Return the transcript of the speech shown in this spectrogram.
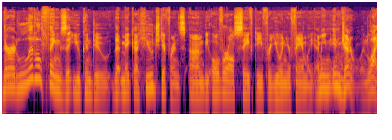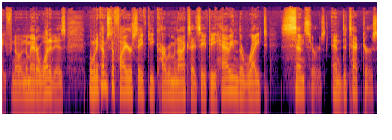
there are little things that you can do that make a huge difference on the overall safety for you and your family. I mean, in general, in life, no, no matter what it is. But when it comes to fire safety, carbon monoxide safety, having the right sensors and detectors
